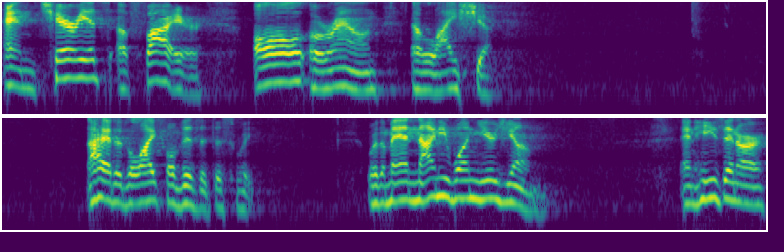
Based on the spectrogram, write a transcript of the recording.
and chariots of fire all around Elisha. I had a delightful visit this week with a man 91 years young. And he's in our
